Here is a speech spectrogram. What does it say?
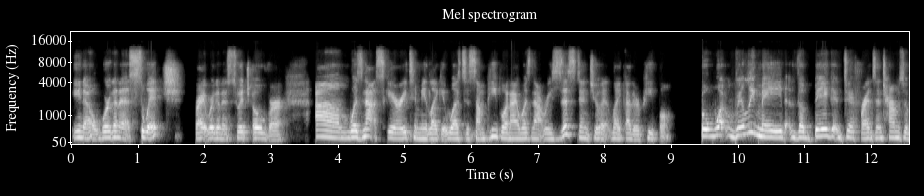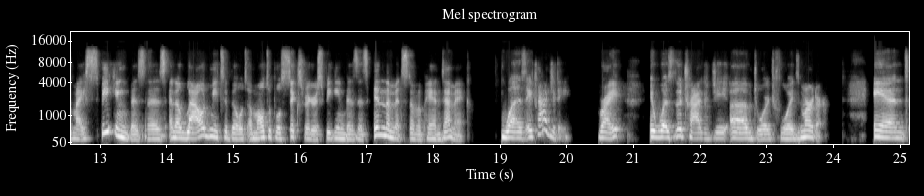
you know we're to switch right we're going to switch over um was not scary to me like it was to some people and i was not resistant to it like other people but what really made the big difference in terms of my speaking business and allowed me to build a multiple six figure speaking business in the midst of a pandemic was a tragedy, right? It was the tragedy of George Floyd's murder. And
